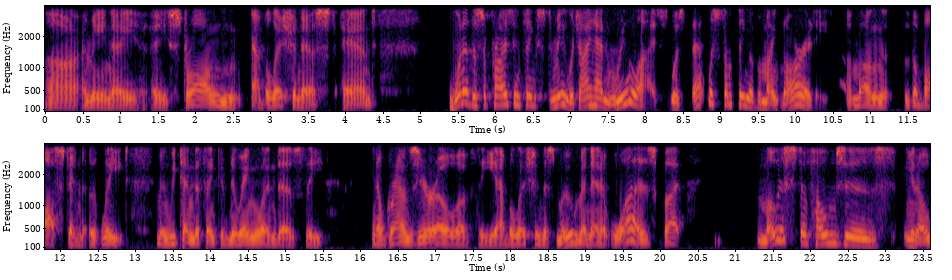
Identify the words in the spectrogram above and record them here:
uh, I mean a a strong abolitionist and. One of the surprising things to me, which I hadn't realized, was that was something of a minority among the Boston elite. I mean, we tend to think of New England as the, you know, ground zero of the abolitionist movement, and it was, but most of Holmes's, you know,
